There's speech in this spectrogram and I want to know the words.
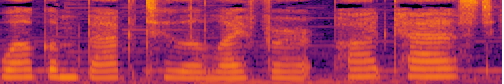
Welcome back to the Lifer podcast.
